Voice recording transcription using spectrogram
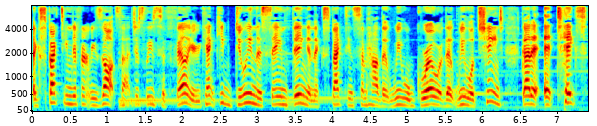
expecting different results. That just leads to failure. You can't keep doing the same thing and expecting somehow that we will grow or that we will change. God, it, it takes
